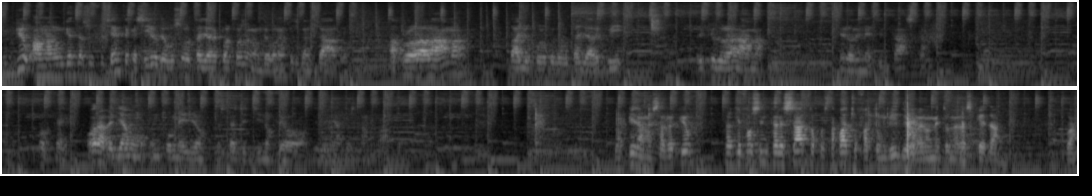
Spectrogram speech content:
In più ha una lunghezza sufficiente che se io devo solo tagliare qualcosa non devo neanche sganciarlo. Apro la lama taglio quello che devo tagliare qui richiudo la lama e lo rimetto in tasca ok ora vediamo un po' meglio questo aggeggino che ho disegnato e stampato. La pila non serve più. Per chi fosse interessato questa qua ci ho fatto un video e lo metto nella scheda qua.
